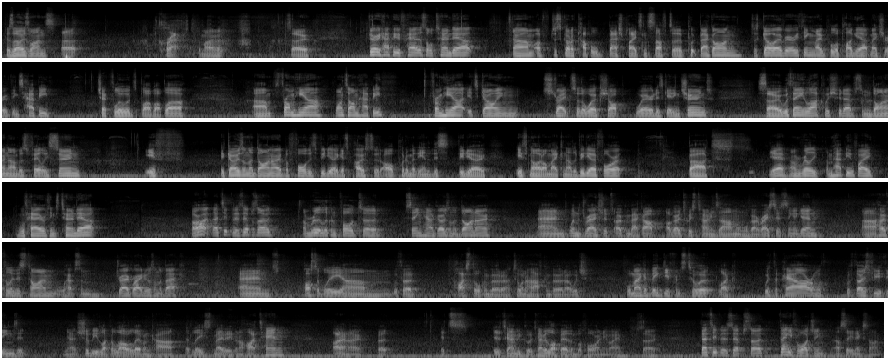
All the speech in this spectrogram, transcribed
because those ones are crap at the moment. So very happy with how this all turned out. Um, I've just got a couple bash plates and stuff to put back on. Just go over everything, maybe pull a plug out, make sure everything's happy, check fluids, blah, blah, blah. Um, from here, once I'm happy, from here it's going straight to the workshop where it is getting tuned. So with any luck, we should have some dyno numbers fairly soon. If it goes on the dyno before this video gets posted, I'll put them at the end of this video. If not, I'll make another video for it. But yeah, I'm really I'm happy with way with how everything's turned out. All right, that's it for this episode. I'm really looking forward to seeing how it goes on the dyno. And when the drag strips open back up, I'll go twist Tony's arm and we'll go race testing again. Uh, hopefully this time we'll have some drag radials on the back and possibly um, with a high stall converter, two and a half converter, which will make a big difference to it. Like with the power and with with those few things, it you know it should be like a low 11 car at least, maybe even a high 10. I don't know, but it's it's going to be good. It's going to be a lot better than before anyway. So that's it for this episode. Thank you for watching. I'll see you next time.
